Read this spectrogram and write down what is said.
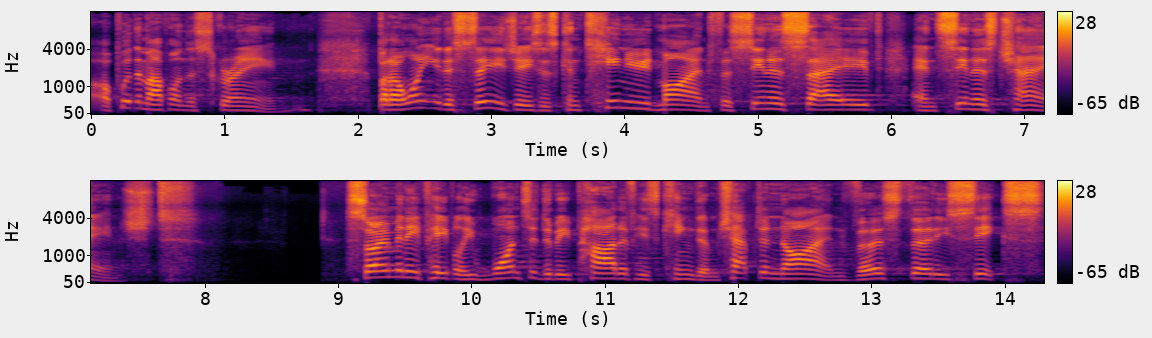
I'll put them up on the screen. But I want you to see Jesus' continued mind for sinners saved and sinners changed. So many people, he wanted to be part of his kingdom. Chapter 9, verse 36.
